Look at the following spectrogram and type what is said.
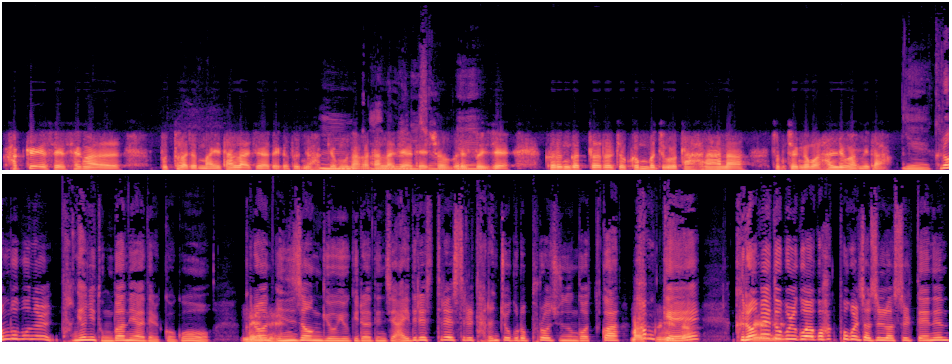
학교에서의 생활부터가 좀 많이 달라져야 되거든요. 학교 음. 문화가 아, 달라져야 아, 되죠. 그래서 예. 이제 그런 것들을 좀 근본적으로 다 하나하나 좀 점검을 하려고 합니다. 예, 그런 부분을 당연히 동반해야 될 거고 그런 네네. 인성 교육이라든지 아이들의 스트레스를 다른 쪽으로 풀어주는 것과 맞습니다. 함께 그럼에도 네네. 불구하고 학폭을 저질렀을 때는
